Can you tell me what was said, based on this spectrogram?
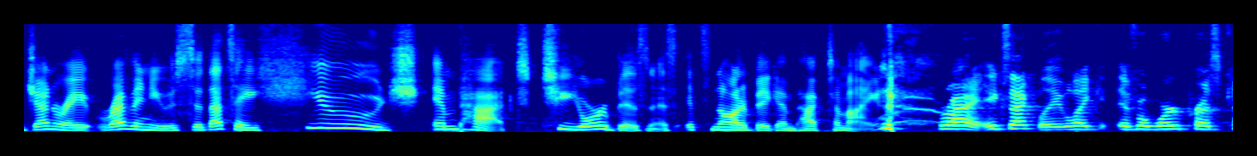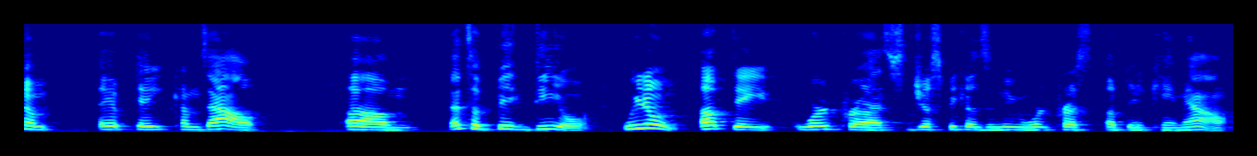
generate revenue. So that's a huge impact to your business. It's not a big impact to mine. Right, exactly. Like if a WordPress come update comes out, um, that's a big deal. We don't update WordPress just because a new WordPress update came out.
